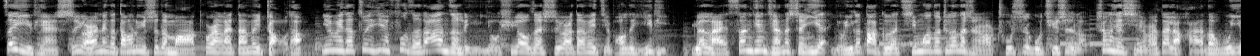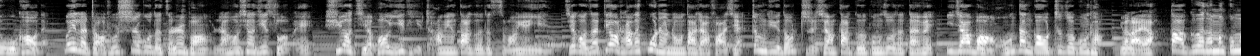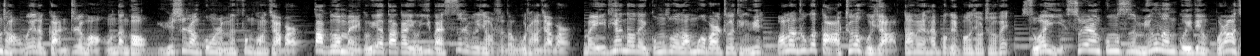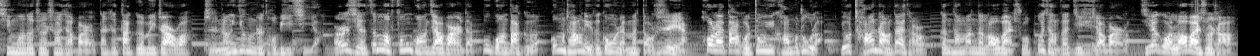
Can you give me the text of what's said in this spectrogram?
这一天，石原那个当律师的妈突然来单位找他，因为他最近负责的案子里有需要在石原单位解剖的遗体。 原来三天前的深夜，有一个大哥骑摩托车的时候出事故去世了，剩下媳妇带俩孩子无依无靠的。为了找出事故的责任方，然后向其索赔，需要解剖遗体，查明大哥的死亡原因。结果在调查的过程中，大家发现证据都指向大哥工作的单位——一家网红蛋糕制作工厂。原来呀，大哥他们工厂为了赶制网红蛋糕，于是让工人们疯狂加班。大哥每个月大概有一百四十个小时的无偿加班，每天都得工作到末班车停运。完了，如果打车回家，单位还不给报销车费。所以，虽然公司明文规定不让骑摩托车上下班，但是大哥没招啊，只能硬着头皮骑呀。而且这么疯狂加班的，不光大哥，工厂里的工人们都是这样。后来大伙终于扛不住了，由厂长带头跟他们的老板说不想再继续加班了。结果老板说啥？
